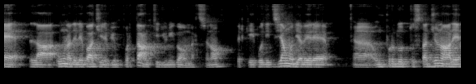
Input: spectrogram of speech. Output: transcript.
è la, una delle pagine più importanti di un e-commerce, no? perché ipotizziamo di avere uh, un prodotto stagionale,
